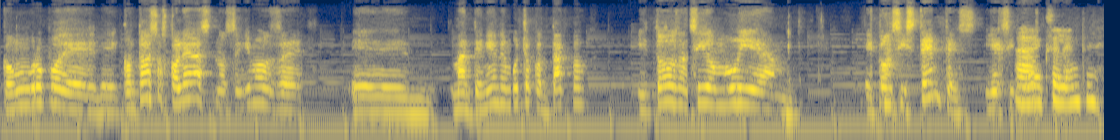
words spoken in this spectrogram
con un grupo de, de con todos esos colegas nos seguimos eh, eh, manteniendo en mucho contacto y todos han sido muy um, eh, consistentes y exitosos. Ah, excelente.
